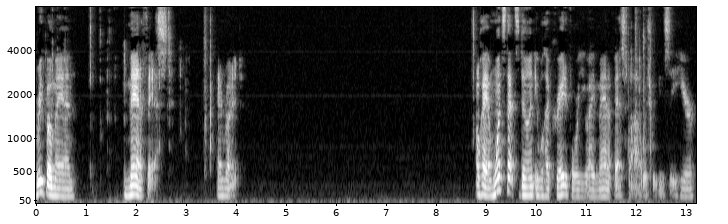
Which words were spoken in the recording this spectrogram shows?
RepoMan manifest and run it. Okay, and once that's done, it will have created for you a manifest file, which we can see here.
